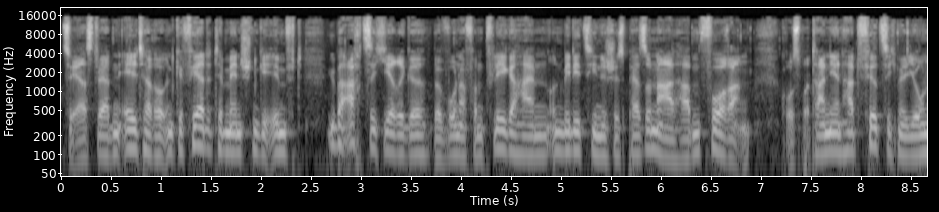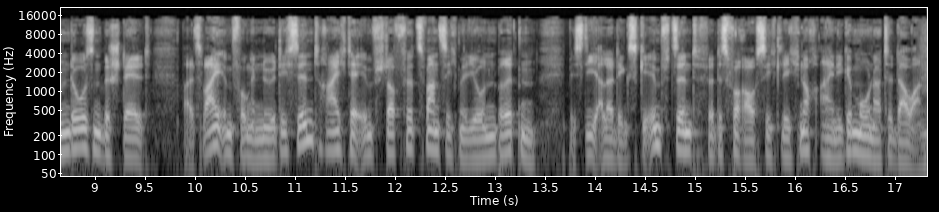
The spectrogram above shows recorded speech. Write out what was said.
Zuerst werden ältere und gefährdete Menschen geimpft. Über 80-Jährige, Bewohner von Pflegeheimen und medizinisches Personal haben Vorrang. Großbritannien hat 40 Millionen Dosen bestellt. Weil zwei Impfungen nötig sind, reicht der Impfstoff für 20 Millionen Briten. Bis die allerdings geimpft sind, wird es voraussichtlich noch einige Monate dauern.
